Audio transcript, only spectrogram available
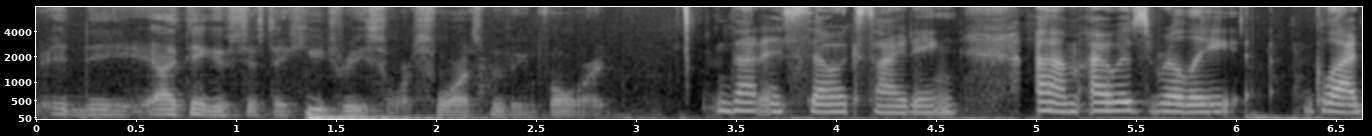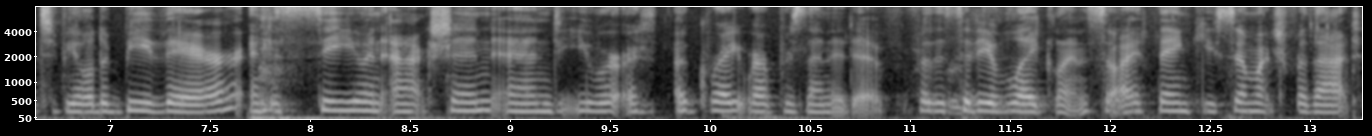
it, I think is just a huge resource for us moving forward. That is so exciting. Um, I was really glad to be able to be there and to see you in action, and you were a, a great representative for the city of Lakeland. So I thank you so much for that.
